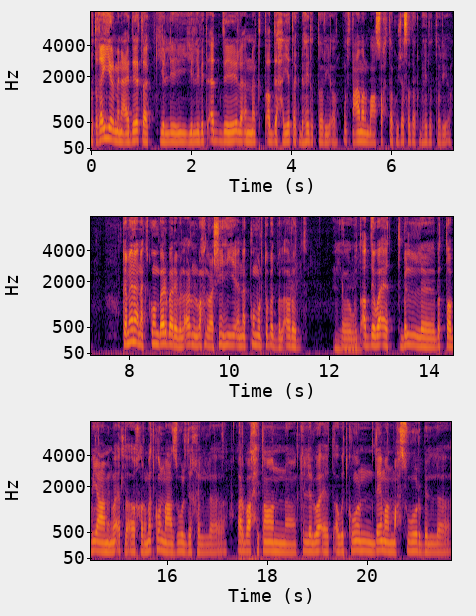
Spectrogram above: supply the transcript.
وتغير من عاداتك يلي يلي بتأدي لأنك تقضي حياتك بهيدي الطريقة وتتعامل مع صحتك وجسدك بهيدي الطريقة. كمان إنك تكون بربري بالقرن الواحد وعشرين هي إنك تكون مرتبط بالأرض آه، وتقضي وقت بال... بالطبيعة من وقت لآخر وما تكون معزول داخل أربع حيطان كل الوقت أو تكون دايما محصور بال...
